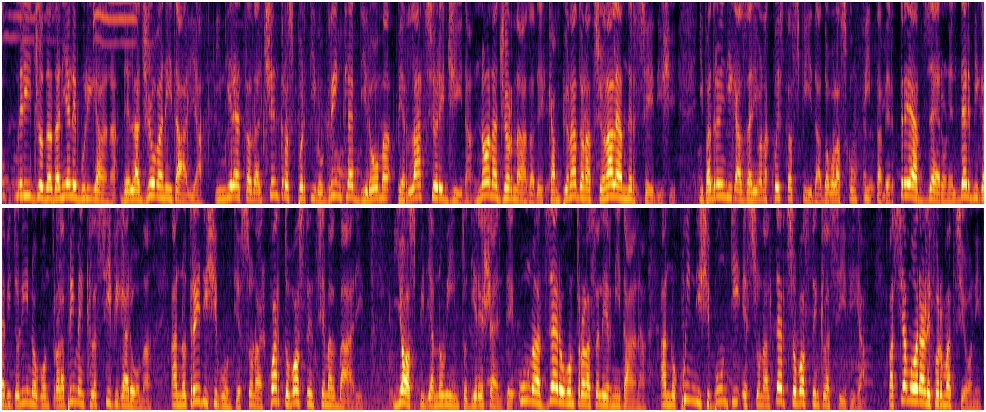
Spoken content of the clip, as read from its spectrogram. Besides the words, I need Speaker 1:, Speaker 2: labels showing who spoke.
Speaker 1: Buon pomeriggio da Daniele Burigana della Giovane Italia, in diretta dal centro sportivo Green Club di Roma per Lazio Regina, nona giornata del campionato nazionale Under 16. I padroni di casa arrivano a questa sfida dopo la sconfitta per 3-0 nel derby capitolino contro la prima in classifica Roma. Hanno 13 punti e sono al quarto posto insieme al Bari. Gli ospiti hanno vinto di recente 1-0 contro la Salernitana, hanno 15 punti e sono al terzo posto in classifica. Passiamo ora alle formazioni.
